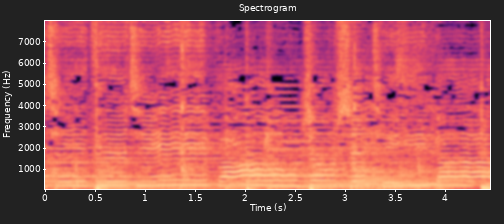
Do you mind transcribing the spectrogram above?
起自己，保重身体吧。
